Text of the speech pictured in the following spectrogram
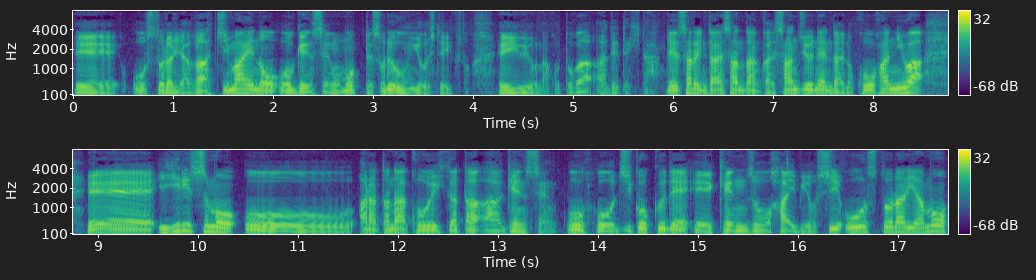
えー、オーストラリアが自前の源泉を持ってそれを運用していくというようなことが出てきた。で、さらに第3段階30年代の後半には、えー、イギリスも新たな攻撃型源泉を自国で、えー、建造配備をし、オーストラリアも、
